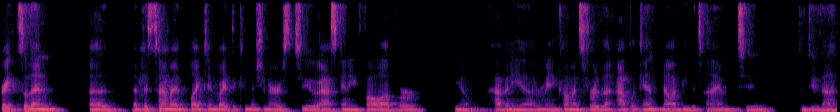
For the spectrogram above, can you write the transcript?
great, so then uh, at this time, I'd like to invite the commissioners to ask any follow-up or, you know, have any uh, remaining comments for the applicant. Now would be the time to, to do that.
